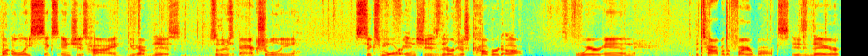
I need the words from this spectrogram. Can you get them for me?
but only six inches high you have this so there's actually six more inches that are just covered up. Wherein the top of the firebox is there,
